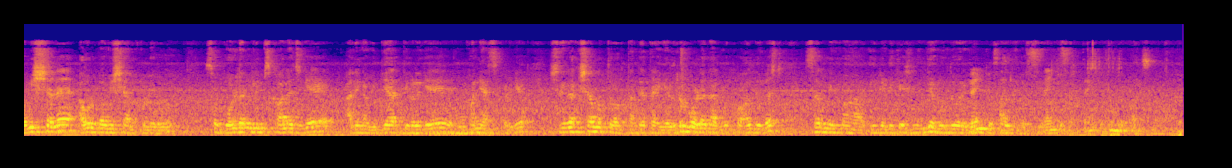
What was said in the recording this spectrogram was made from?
ಭವಿಷ್ಯನೇ ಅವ್ರ ಭವಿಷ್ಯ ಅಂದ್ಕೊಂಡಿರೋರು ಸೊ ಗೋಲ್ಡನ್ ಗ್ಲಿಮ್ಸ್ ಕಾಲೇಜ್ಗೆ ಅಲ್ಲಿನ ವಿದ್ಯಾರ್ಥಿಗಳಿಗೆ ಉಪನ್ಯಾಸಕರಿಗೆ ಶ್ರೀರಕ್ಷಾ ಮತ್ತು ಅವ್ರ ತಂದೆ ತಾಯಿಗೆ ಎಲ್ರಿಗೂ ಒಳ್ಳೇದಾಗಬೇಕು. ಆಲ್ ದಿ ಬೆಸ್ಟ್ ಸರ್ ನಿಮ್ಮ ಈ ಡೆಡಿಕೇಶನ್ ಹಿಂದೆ ಮುಂದುವರಿ thank you sir. All the best thank you sir thank you.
